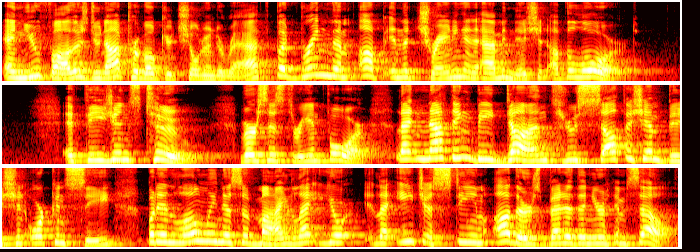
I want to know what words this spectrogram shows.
And you, fathers, do not provoke your children to wrath, but bring them up in the training and admonition of the Lord. Ephesians 2, verses 3 and 4. Let nothing be done through selfish ambition or conceit, but in loneliness of mind, let, your, let each esteem others better than your, himself.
